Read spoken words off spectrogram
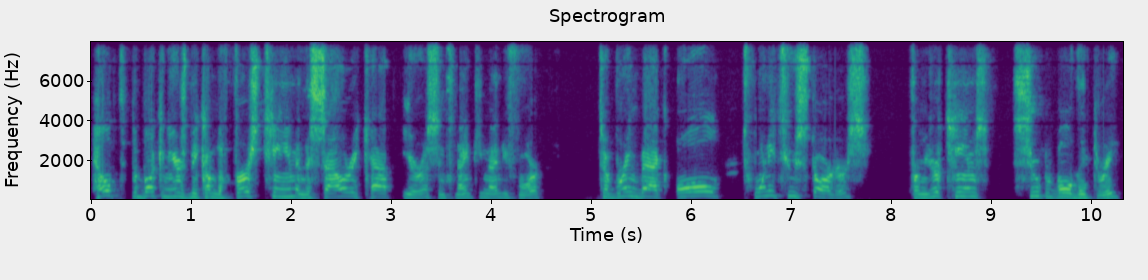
helped the Buccaneers become the first team in the salary cap era since 1994 to bring back all 22 starters from your team's Super Bowl victory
